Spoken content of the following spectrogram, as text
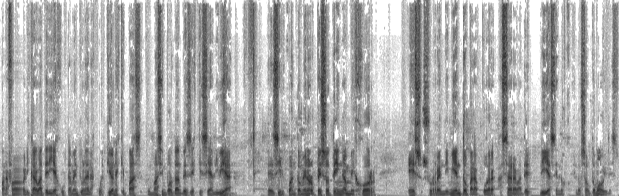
para fabricar baterías justamente una de las cuestiones que pasa, más importantes es que sean livianos. Es decir, cuanto menor peso tengan, mejor es su rendimiento para poder hacer baterías en los, en los automóviles.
